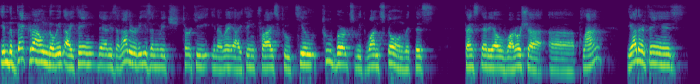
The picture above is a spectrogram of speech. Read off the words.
in the background of it, I think there is another reason which Turkey, in a way, I think tries to kill two birds with one stone with this of Varosha uh, plan. The other thing is.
